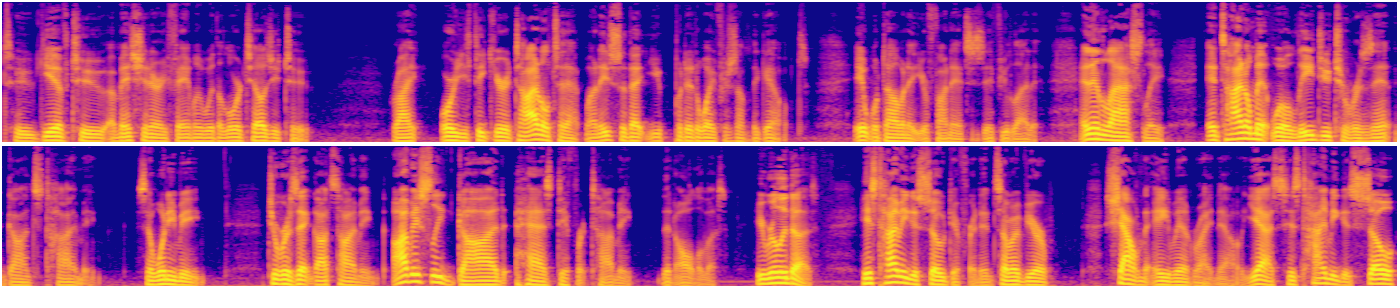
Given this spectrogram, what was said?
to give to a missionary family where the Lord tells you to, right? or you think you're entitled to that money so that you put it away for something else. It will dominate your finances if you let it. And then lastly, entitlement will lead you to resent God's timing. So, what do you mean? To resent God's timing. Obviously, God has different timing than all of us. He really does. His timing is so different. And some of you are shouting amen right now. Yes, his timing is so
